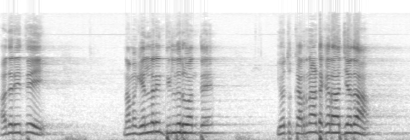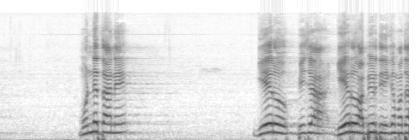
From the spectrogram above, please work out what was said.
ಅದೇ ರೀತಿ ನಮಗೆಲ್ಲರಿಗೂ ತಿಳಿದಿರುವಂತೆ ಇವತ್ತು ಕರ್ನಾಟಕ ರಾಜ್ಯದ ಮೊನ್ನೆ ತಾನೇ ಗೇರು ಬೀಜ, ಗೇರು ಅಭಿವೃದ್ಧಿ ನಿಗಮದ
